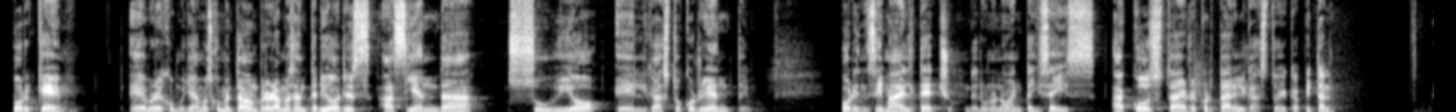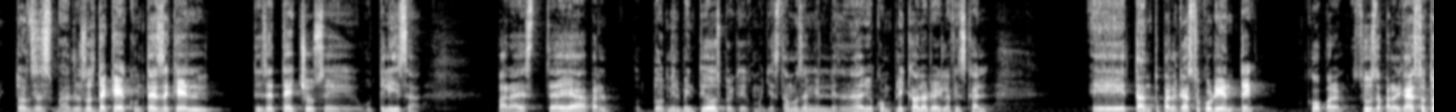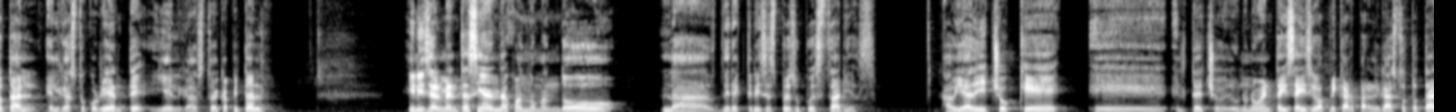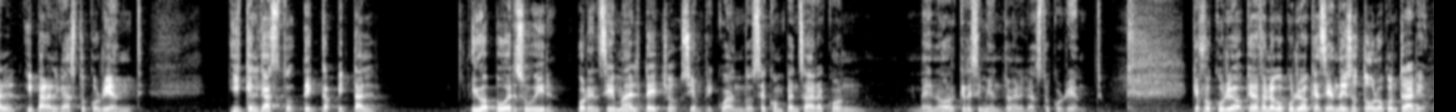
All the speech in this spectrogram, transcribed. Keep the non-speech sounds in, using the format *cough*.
¿Por qué? Eh, porque como ya hemos comentado en programas anteriores, Hacienda subió el gasto corriente por encima del techo del 1,96 a costa de recortar el gasto de capital. Entonces, resulta que acontece que ese techo se utiliza para, este, para el 2022, porque como ya estamos en el escenario complicado de la regla fiscal, eh, tanto para el gasto corriente como para, se usa para el gasto total, el gasto corriente y el gasto de capital. Inicialmente Hacienda, cuando mandó las directrices presupuestarias, había dicho que eh, el techo de 1,96 iba a aplicar para el gasto total y para el gasto corriente. Y que el gasto de capital iba a poder subir por encima del techo siempre y cuando se compensara con menor crecimiento en el gasto corriente. ¿Qué fue, ocurrió? ¿Qué fue lo que ocurrió? Que Hacienda hizo todo lo contrario.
